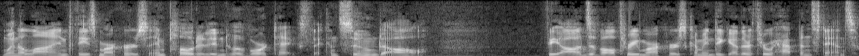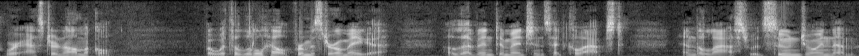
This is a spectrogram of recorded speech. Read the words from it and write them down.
When aligned, these markers imploded into a vortex that consumed all. The odds of all three markers coming together through happenstance were astronomical. But with a little help from Mr. Omega, eleven dimensions had collapsed, and the last would soon join them.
